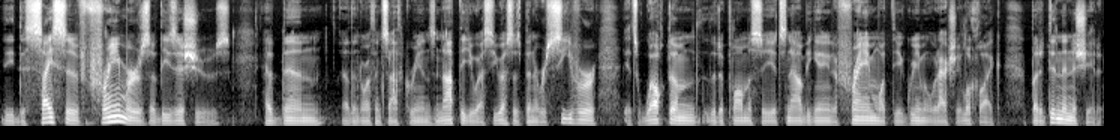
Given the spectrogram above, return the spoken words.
the decisive framers of these issues have been uh, the North and South Koreans, not the U.S. The U.S. has been a receiver. It's welcomed the diplomacy. It's now beginning to frame what the agreement would actually look like, but it didn't initiate it.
